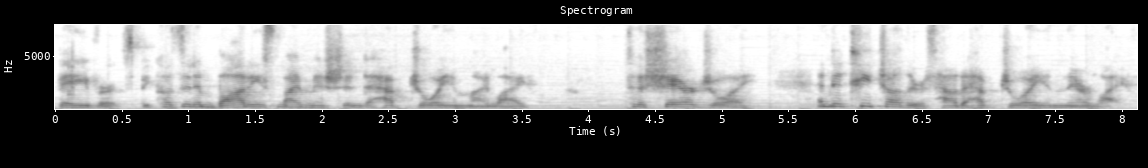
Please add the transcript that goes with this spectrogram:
favorites because it embodies my mission to have joy in my life, to share joy, and to teach others how to have joy in their life.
